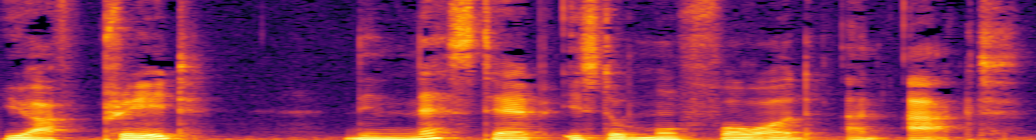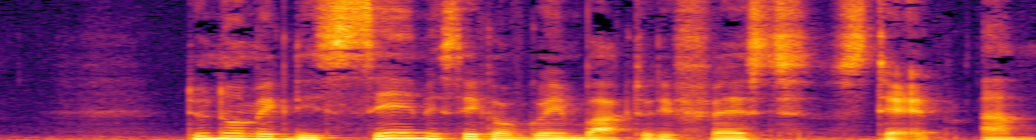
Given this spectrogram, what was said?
you have prayed. The next step is to move forward and act. Do not make the same mistake of going back to the first step and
